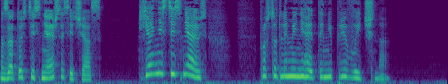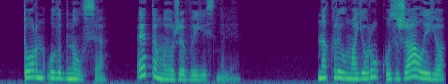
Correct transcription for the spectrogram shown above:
«Зато стесняешься сейчас». «Я не стесняюсь. Просто для меня это непривычно». Торн улыбнулся. «Это мы уже выяснили». Накрыл мою руку, сжал ее,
